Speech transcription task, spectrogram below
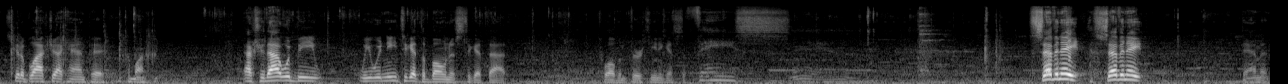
Let's get a blackjack hand pay. Come on. Actually, that would be. We would need to get the bonus to get that. 12 and 13 against the face. Yeah. 7 8. 7 8. Damn it.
